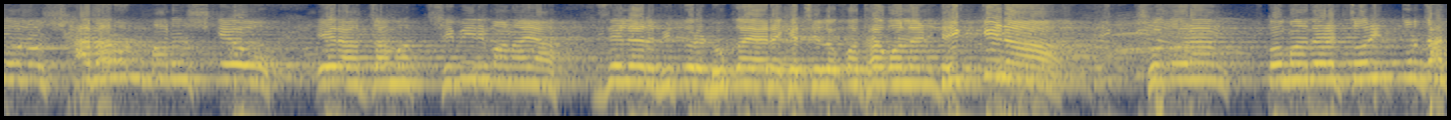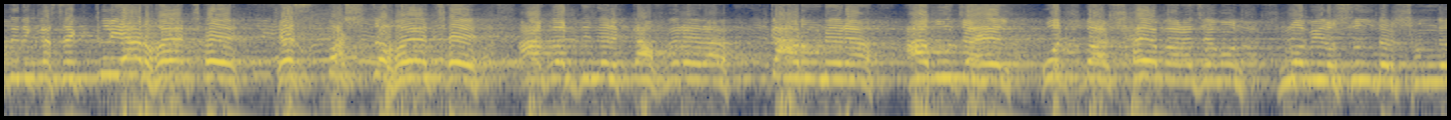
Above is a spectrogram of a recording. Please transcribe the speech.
কোন সাধারণ মানুষকেও এরা জামাত শিবির বানায়া জেলের ভিতরে ঢুকায়া রেখেছিল। কথা বলেন ঠিক কিনা? সুতরাং তোমাদের চরিত্র জাতির কাছে ক্লিয়ার হয়েছে, স্পষ্ট হয়েছে। আগের দিনের কাফেরেরা, কারুনেরা, আবু জাহেল উতবা সাহেবারা যেমন নবী রসুলদের সঙ্গে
